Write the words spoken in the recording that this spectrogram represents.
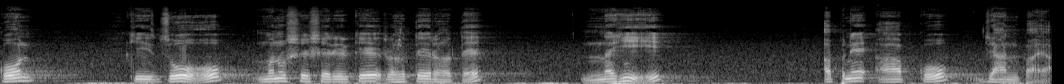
कौन? कि जो मनुष्य शरीर के रहते रहते नहीं अपने आप को जान पाया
